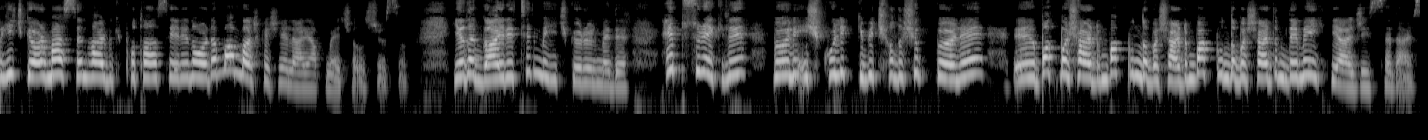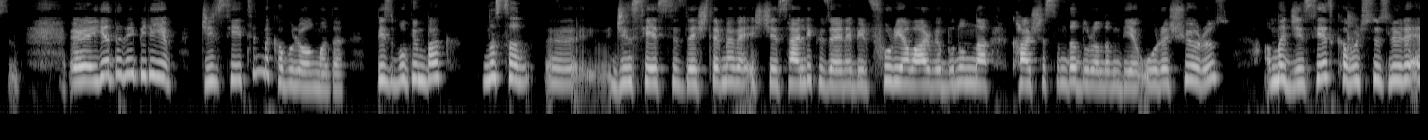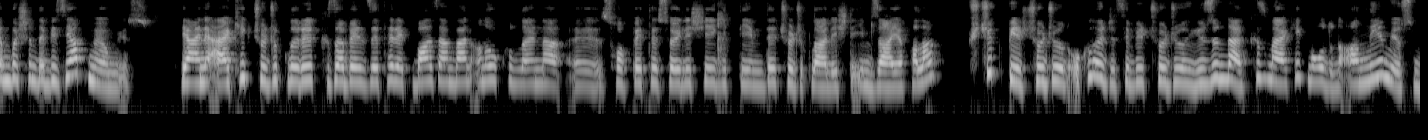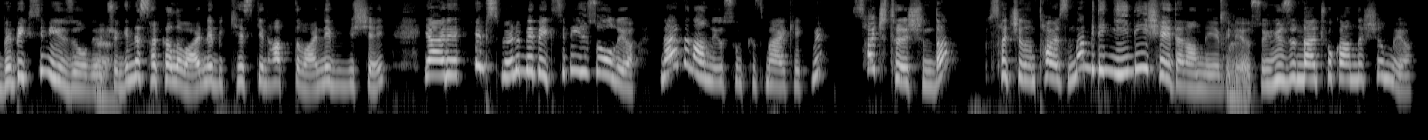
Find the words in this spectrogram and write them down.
hiç görmezsin. Halbuki potansiyelin orada bambaşka şeyler yapmaya çalışırsın. Ya da gayretin mi hiç görülmedi? Hep sürekli böyle işkolik gibi çalışıp böyle e, bak başardım, bak bunu da başardım, bak bunu da başardım deme ihtiyacı hissedersin. E, ya da ne bileyim cinsiyetin mi kabul olmadı? Biz bugün bak nasıl e, cinsiyetsizleştirme ve eşcinsellik üzerine bir furya var ve bununla karşısında duralım diye uğraşıyoruz. Ama cinsiyet kabulsüzlüğünü en başında biz yapmıyor muyuz? Yani erkek çocukları kıza benzeterek bazen ben anaokullarına e, sohbete söyleşiye gittiğimde çocuklarla işte imzaya falan küçük bir çocuğun okul öncesi bir çocuğun yüzünden kız mı erkek mi olduğunu anlayamıyorsun. Bebeksi bir yüzü oluyor evet. çünkü ne sakalı var ne bir keskin hattı var ne bir şey. Yani hepsi böyle bebeksi bir yüzü oluyor. Nereden anlıyorsun kız mı erkek mi? Saç tıraşından saçının tarzından bir de giydiği şeyden anlayabiliyorsun. Evet. Yüzünden çok anlaşılmıyor.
